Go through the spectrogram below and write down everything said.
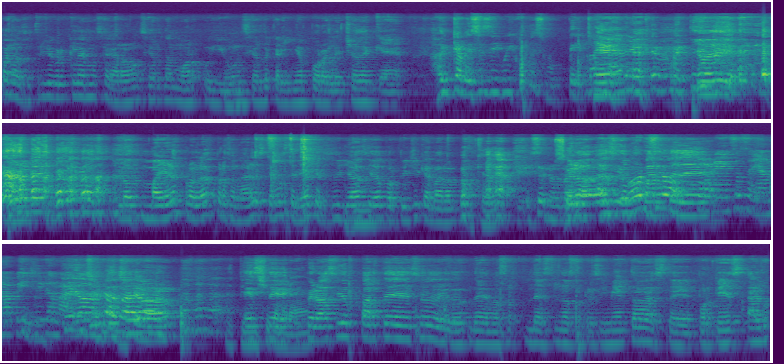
para nosotros yo creo que le hemos agarrado un cierto amor y un cierto cariño por el hecho de que... Ay, que a veces digo, hijo de su perra madre, que me metí. Yo, yo que- que los, mayores problemas personales que hemos tenido Jesús y yo ha sido por pinche camarón. Nos Pero ha sido divorcio. parte de... Por eso se llama pinche Pinche camarón. pinche Este, camarón. pero ha sido parte de eso, de, de nuestro, de nuestro crecimiento, este, porque es algo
